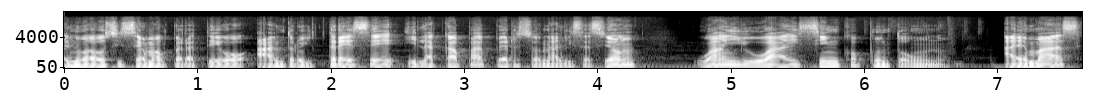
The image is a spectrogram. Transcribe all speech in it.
el nuevo sistema operativo Android 13 y la capa de personalización One UI 5.1, además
